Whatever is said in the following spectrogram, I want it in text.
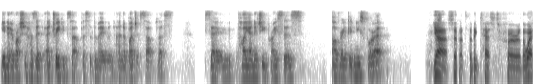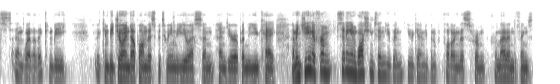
you know, Russia has a, a trading surplus at the moment and a budget surplus. So high energy prices are very good news for it. Yeah, so that's the big test for the West and whether they can be it can be joined up on this between the US and, and Europe and the UK. I mean, Gina, from sitting in Washington, you've been you again you've been following this from from that end of things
